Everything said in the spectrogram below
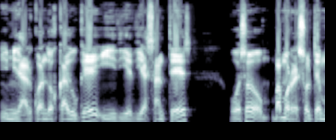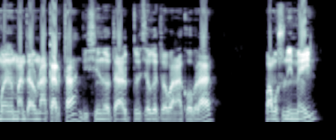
y mirar cuando os caduque y 10 días antes, o eso, vamos, Resol te pueden mandar una carta diciéndote al precio que te lo van a cobrar, vamos, un email,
